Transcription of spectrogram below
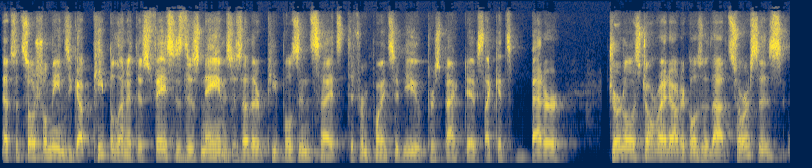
That's what social means. You got people in it. There's faces, there's names, there's other people's insights, different points of view, perspectives. Like it's better Journalists don't write articles without sources.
